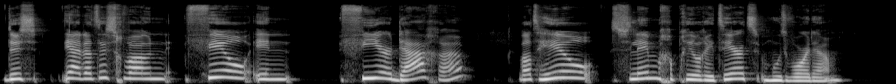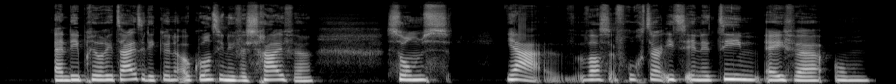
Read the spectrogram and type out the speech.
Dus ja, dat is gewoon veel in vier dagen wat heel slim geprioriteerd moet worden. En die prioriteiten die kunnen ook continu verschuiven. Soms ja, was, vroeg er iets in het team even om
